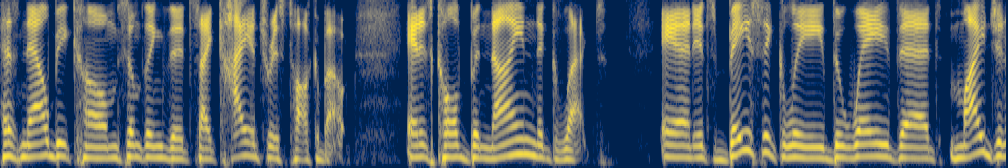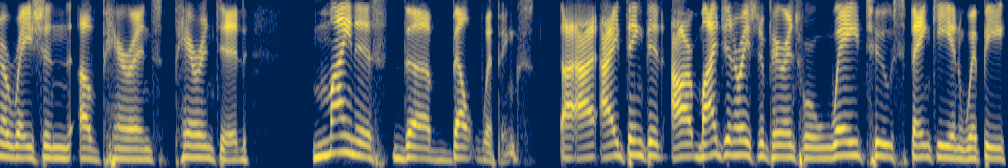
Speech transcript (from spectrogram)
has now become something that psychiatrists talk about, and it's called benign neglect. And it's basically the way that my generation of parents parented, minus the belt whippings. I, I think that our my generation of parents were way too spanky and whippy.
